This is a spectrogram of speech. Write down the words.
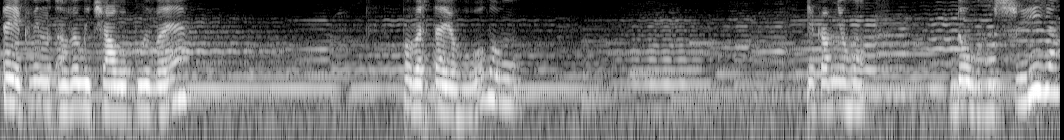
те, як він величаво пливе, повертає голову, яка в нього довга шия.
